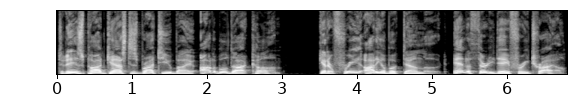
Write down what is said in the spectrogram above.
Today's podcast is brought to you by Audible.com. Get a free audiobook download and a 30-day free trial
